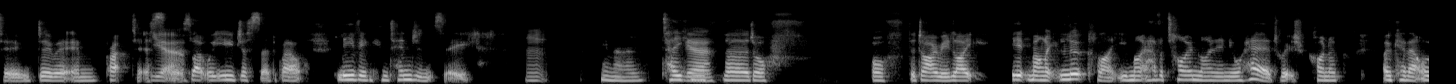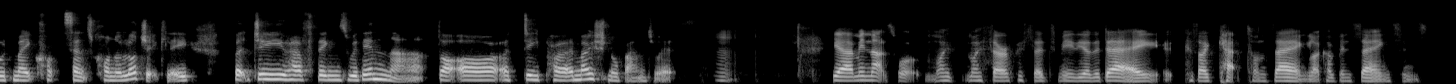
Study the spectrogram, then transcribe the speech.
to do it in practice. Yeah. So it's like what you just said about leaving contingency. Mm. You know, taking yeah. a third off of the diary like it might look like you might have a timeline in your head which kind of okay that would make sense chronologically but do you have things within that that are a deeper emotional bandwidth mm. yeah i mean that's what my my therapist said to me the other day because i kept on saying like i've been saying since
